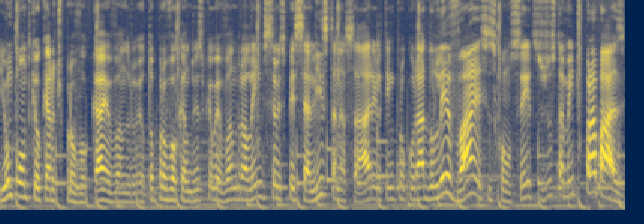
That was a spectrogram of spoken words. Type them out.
E um ponto que eu quero te provocar, Evandro, eu estou provocando isso porque o Evandro, além de ser um especialista nessa área, ele tem procurado levar esses conceitos justamente para a base,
